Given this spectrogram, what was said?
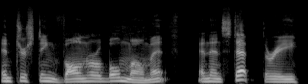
interesting, vulnerable moment. And then step three,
